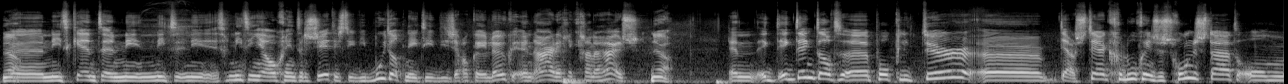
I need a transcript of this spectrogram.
Ja. eh, niet kent en niet, niet, niet, niet in jou geïnteresseerd is, die, die boeit dat niet. Die, die zegt oké, leuk en aardig, ik ga naar huis. Ja. En ik, ik denk dat eh, Paul Cliteur eh, ja, sterk genoeg in zijn schoenen staat om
